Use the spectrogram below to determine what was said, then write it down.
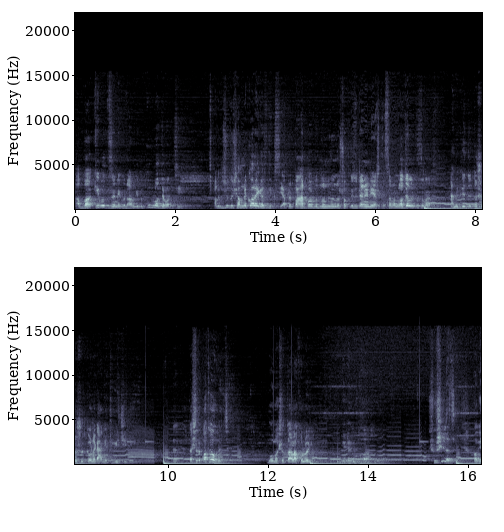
আব্বা কি বলতেছেন এগুলো? আমি কিন্তু খুব লজ্জা পাচ্ছি। আমি তো শুধু সামনে করাই গাছ দেখছি। আপনি পাহাড় পর্বত নদী সব কিছু টেনে নিয়ে আসতেছে। আমার লজ্জা লাগতেছে না? আমি কিন্তু তোর শ্বশুরকে অনেক আগে থেকেই চিনি। হ্যাঁ, তার সাথে কথাও হয়েছে। বৌমার সাথে আলাপ হলোই। খুব ভদ্র। সুশীল আছে আমাকে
